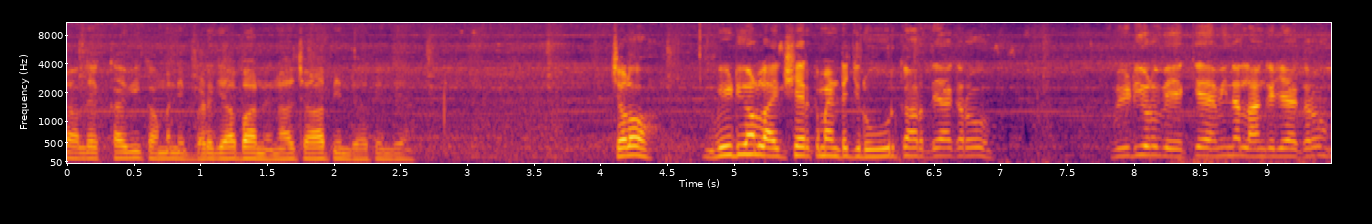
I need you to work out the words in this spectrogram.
ਚੱਲ ਇੱਕ ਵੀ ਕੰਮ ਨਿਬੜ ਗਿਆ, ਬਹਾਨੇ ਨਾਲ ਚਾਹ ਪੀਂਦੇ ਪੀਂਦੇ ਚਲੋ, ਵੀਡੀਓ ਨੂੰ ਲਾਈਕ ਸ਼ੇਅਰ ਕਮੈਂਟ ਜਰੂਰ ਕਰ ਦਿਆ ਕਰੋ। ਵੀਡੀਓ ਨੂੰ ਵੇਖ ਕੇ ਐਵੇਂ ਨਾ ਲੰਘ ਜਾਇਆ ਕਰੋ।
